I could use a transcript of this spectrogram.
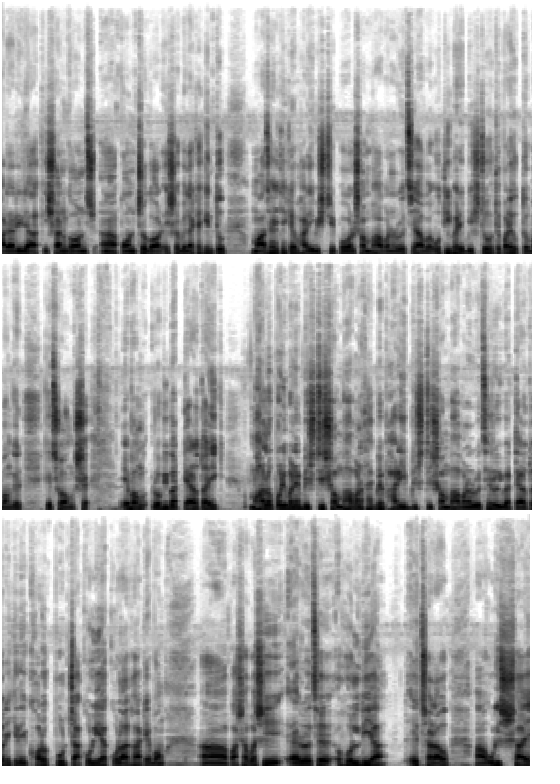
আড়ারিরা কিষানগঞ্জ পঞ্চগড়। এসব এলাকায় কিন্তু মাঝারি থেকে ভারী বৃষ্টির প্রবল সম্ভাবনা রয়েছে, আবার অতি ভারী বৃষ্টি হতে পারে উত্তরবঙ্গের কিছু অংশে। এবং রবিবার তেরো তারিখ ভালো পরিমাণে বৃষ্টির সম্ভাবনা থাকবে, ভারী বৃষ্টির সম্ভাবনা রয়েছে। রবিবার তেরো তারিখ এই খড়গপুর, চাকুলিয়া, কোলাঘাট এবং পাশাপাশি রয়েছে হলদিয়া এছাড়াও উড়িষ্যায়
